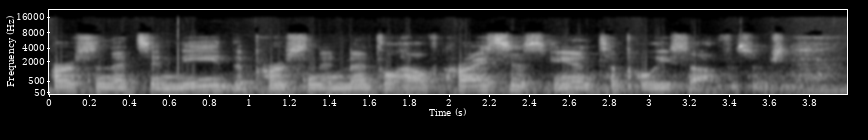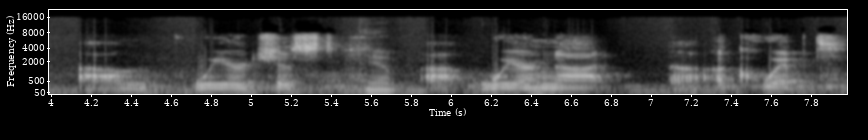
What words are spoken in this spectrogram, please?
person that's in need, the person in mental health crisis, and to police officers. Um, we are just yep. uh, we are not uh, equipped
